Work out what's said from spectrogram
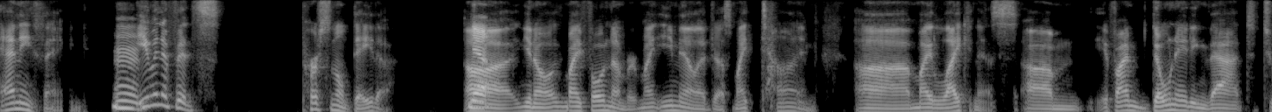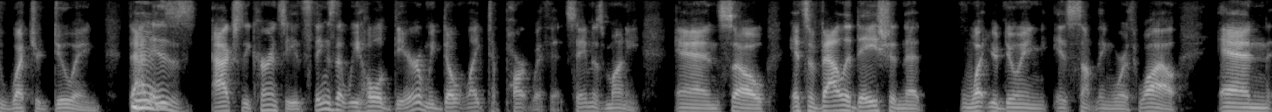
anything mm. even if it's personal data yeah. uh you know my phone number my email address my time uh my likeness um if i'm donating that to what you're doing that mm. is actually currency it's things that we hold dear and we don't like to part with it same as money and so it's a validation that what you're doing is something worthwhile and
